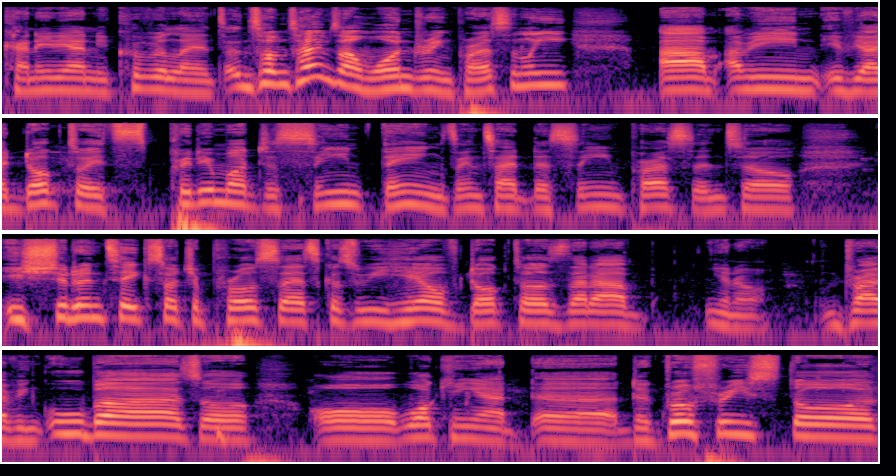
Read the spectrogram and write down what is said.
Canadian equivalent. And sometimes I'm wondering personally, um, I mean, if you're a doctor, it's pretty much the same things inside the same person. So it shouldn't take such a process because we hear of doctors that are, you know, driving Ubers or or working at uh, the grocery store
